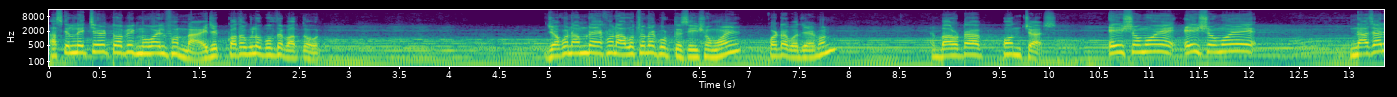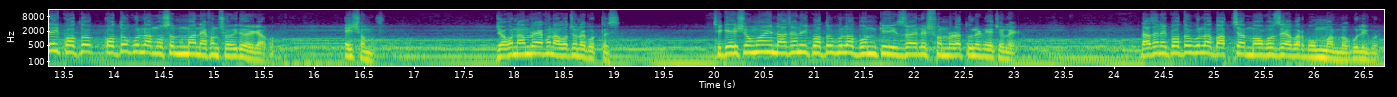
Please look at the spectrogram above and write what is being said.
আজকের লেকচারের টপিক মোবাইল ফোন না, এই যে কথাগুলো বলতে বাধ্য হন। যখন আমরা এখন আলোচনা করতেছি এই সময়, কটা বাজে এখন? বারোটা পঞ্চাশ। এই সময়ে এই সময়ে না জানি কত, কতগুলা মুসলমান এখন শহীদ হয়ে গেল। এই সময়। যখন আমরা এখন আলোচনা করতেছি। ঠিক এই সময় না জানি কতগুলা বোনকে ইসরায়েলের সৈন্যরা তুলে নিয়ে চলে না জানি কতগুলা বাচ্চার মগজে আবার বোম মারলো গুলি করে।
